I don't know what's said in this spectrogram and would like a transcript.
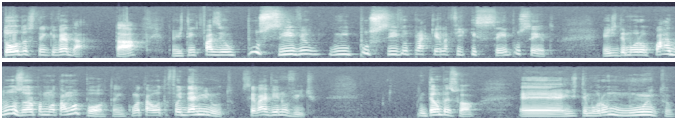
Todas tem que vedar, tá? Então a gente tem que fazer o possível, o impossível para que ela fique 100%. A gente demorou quase duas horas para montar uma porta, enquanto a outra foi 10 minutos. Você vai ver no vídeo. Então, pessoal, é, a gente demorou muito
